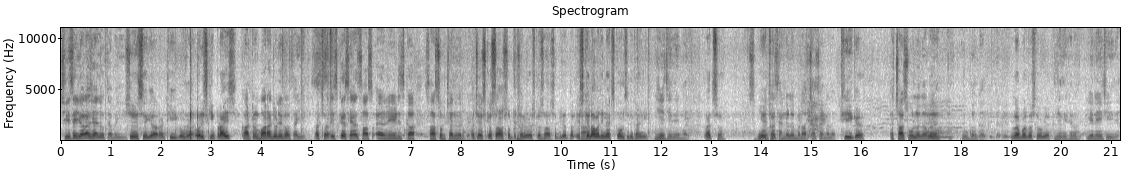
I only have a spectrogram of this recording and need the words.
छः से ग्यारह शायद होता है भाई। ये। छः से ग्यारह ठीक हो गया। और इसकी प्राइस कार्टन बारह जोड़े का होता है ये। अच्छा। इसके शायद सात सौ रेट इसका सात सौ पचानवे रुपये अच्छा इसका सात सौ पचानवे इसका सात सौ पचहत्तर। इसके अलावा जी नेक्स्ट कौन सी दिखाएँगे? ये चीज़ है हमारी। अच्छा। स्पोर्ट का सैंडल है बड़ा अच्छा सैंडल है। ठीक है। अच्छा सोल लगा हुआ है गूगल का। ज़बरदस्त हो गया। ये देखे ना ये नई चीज़ है।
